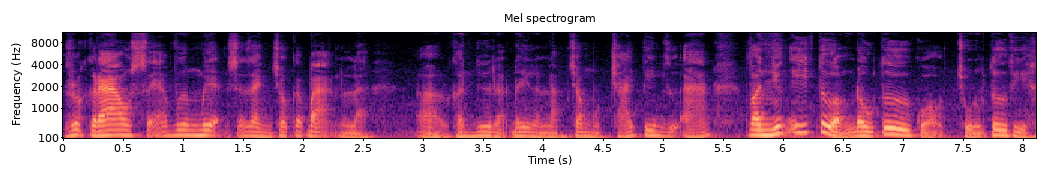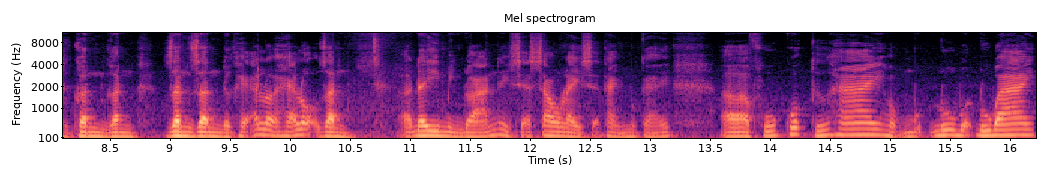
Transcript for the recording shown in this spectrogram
The Crown sẽ vương miện sẽ dành cho các bạn là à, gần như là đây là nằm trong một trái tim dự án. Và những ý tưởng đầu tư của chủ đầu tư thì gần gần dần dần được hé lộ hé lộ dần. Ở đây mình đoán thì sẽ sau này sẽ thành một cái uh, phú quốc thứ hai hoặc một Dubai.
